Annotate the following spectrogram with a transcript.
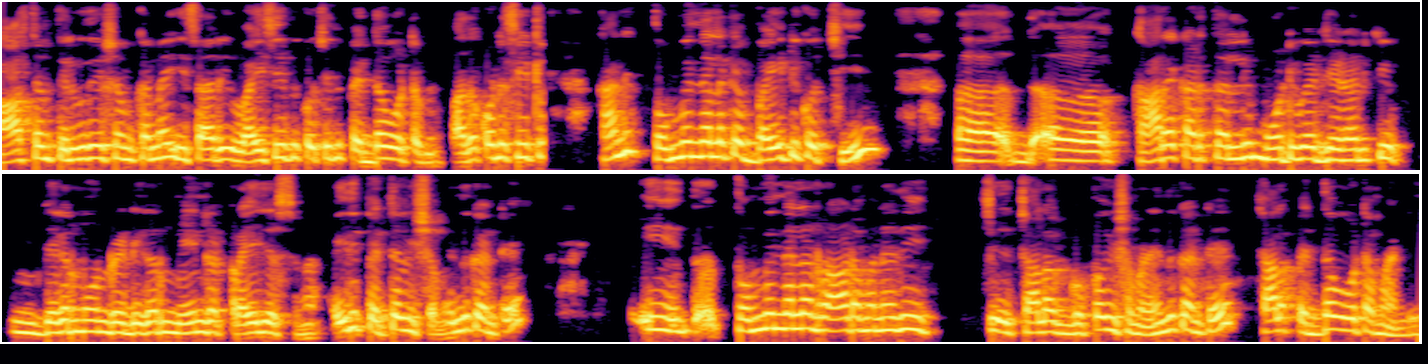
లాస్ట్ టైం తెలుగుదేశం కన్నా ఈసారి వైసీపీకి వచ్చింది పెద్ద ఓటమి పదకొండు సీట్లు. కానీ తొమ్మిది నెలలకే బయటికి వచ్చి కార్యకర్తల్ని మోటివేట్ చేయడానికి జగన్మోహన్ రెడ్డి గారు మెయిన్గా ట్రై చేస్తున్నారు ఇది పెద్ద విషయం. ఎందుకంటే ఈ తొమ్మిది నెలలు రావడం అనేది చాలా గొప్ప విషయం అండి. ఎందుకంటే చాలా పెద్ద ఓటం అండి.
